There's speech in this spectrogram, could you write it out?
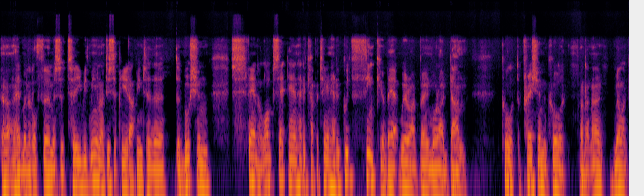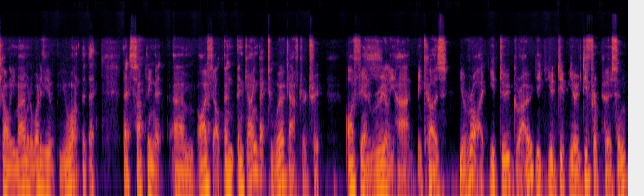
uh, I had my little thermos of tea with me, and I disappeared up into the, the bush and found a log, sat down, had a cup of tea, and had a good think about where I'd been, what I'd done. Call it depression, call it I don't know melancholy moment or whatever you, you want, but that that's something that um, I felt. And and going back to work after a trip, I found really hard because you're right, you do grow, you, you you're a different person,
